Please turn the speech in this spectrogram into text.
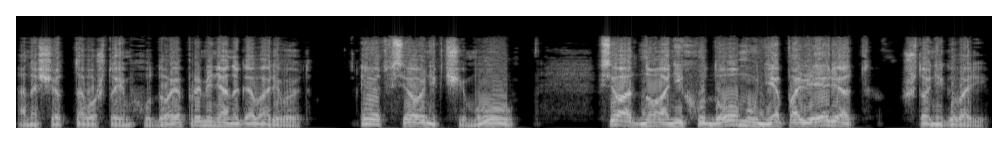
А насчет того, что им худое про меня наговаривают, это все ни к чему. Все одно они худому не поверят, что не говори.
